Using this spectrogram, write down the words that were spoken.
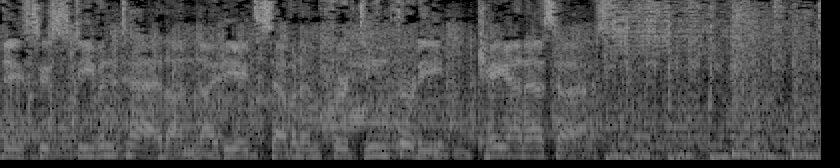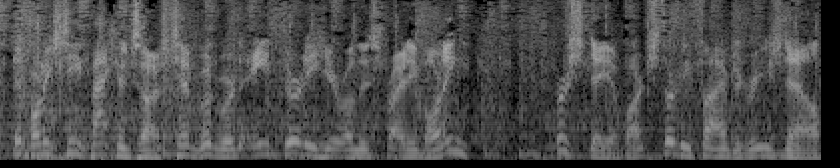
This is Stephen Tad on 98.7 and 1330 KNSS. Good morning, Steve McIntosh, Ted Woodward, 8.30 here on this Friday morning. First day of March, 35 degrees now.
